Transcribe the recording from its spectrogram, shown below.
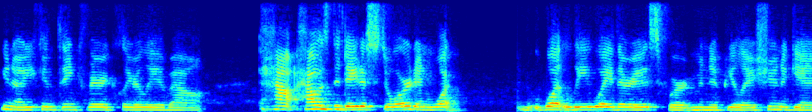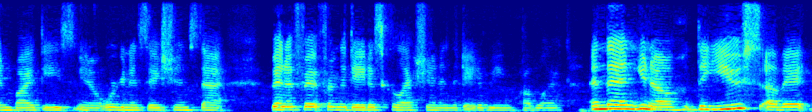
you know you can think very clearly about how how is the data stored and what what leeway there is for manipulation again by these you know organizations that benefit from the data's collection and the data being public. And then you know the use of it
